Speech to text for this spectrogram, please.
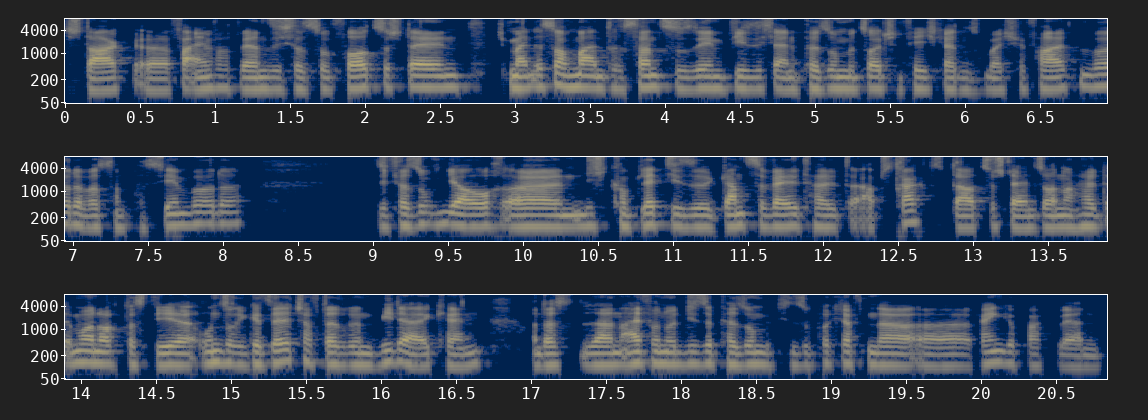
stark äh, vereinfacht werden, sich das so vorzustellen. Ich meine, ist auch mal interessant zu sehen, wie sich eine Person mit solchen Fähigkeiten zum Beispiel verhalten würde, was dann passieren würde. Sie versuchen ja auch äh, nicht komplett diese ganze Welt halt abstrakt darzustellen, sondern halt immer noch, dass wir unsere Gesellschaft da drin wiedererkennen und dass dann einfach nur diese Person mit den Superkräften da äh, reingepackt werden.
